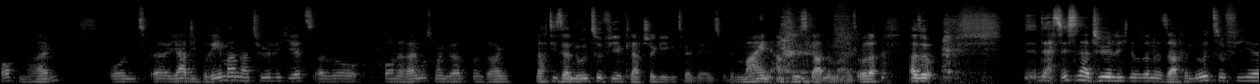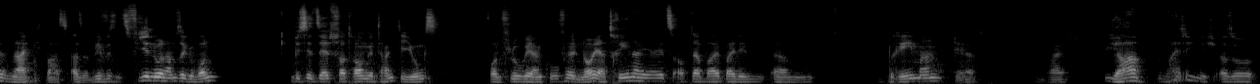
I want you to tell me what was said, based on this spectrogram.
Hoffenheim. Und äh, ja, die Bremer natürlich jetzt, also vornherein muss man ganz mal sagen, nach dieser 0 zu 4 Klatsche gegen Twente Enschede, mein Abschlussgrad Nummer 1, oder? Also, das ist natürlich nur so eine Sache. 0 zu 4, nein, Spaß. Also, wir wissen es. 4-0 haben sie gewonnen. Bisschen Selbstvertrauen getankt, die Jungs von Florian Kofeld. Neuer Trainer ja jetzt auch dabei bei den ähm, Bremern. Ob der das weißt. Ja, weiß ich nicht. Also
